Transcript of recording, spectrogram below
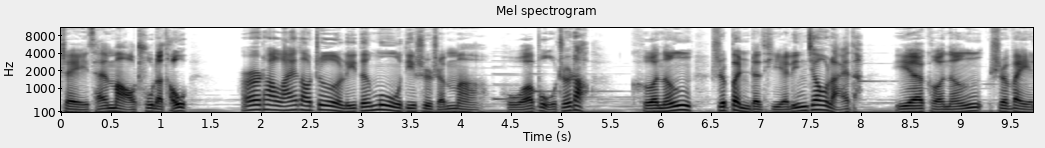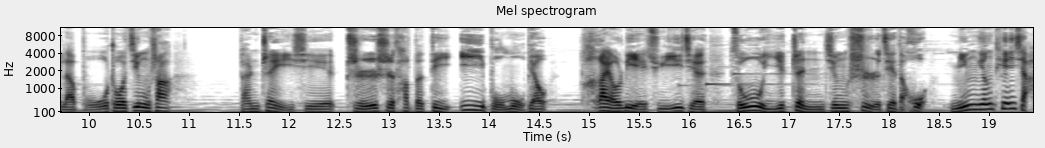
这才冒出了头。而他来到这里的目的是什么？我不知道，可能是奔着铁林礁来的，也可能是为了捕捉鲸鲨。但这些只是他的第一步目标，他要猎取一件足以震惊世界的货，名扬天下，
